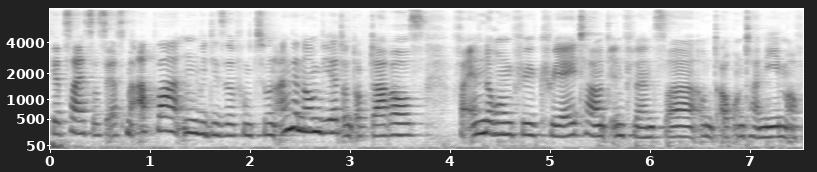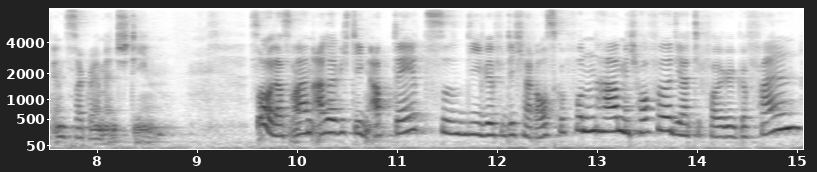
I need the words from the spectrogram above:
Jetzt heißt es erstmal abwarten, wie diese Funktion angenommen wird und ob daraus Veränderungen für Creator und Influencer und auch Unternehmen auf Instagram entstehen. So, das waren alle wichtigen Updates, die wir für dich herausgefunden haben. Ich hoffe, dir hat die Folge gefallen.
